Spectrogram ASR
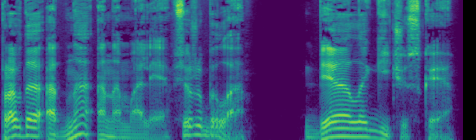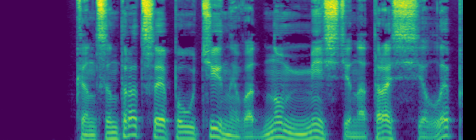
Правда, одна аномалия все же была. Биологическая. Концентрация паутины в одном месте на трассе ЛЭП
